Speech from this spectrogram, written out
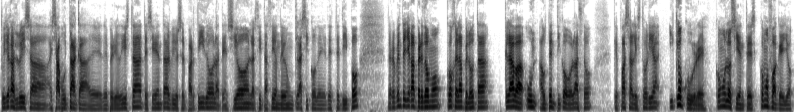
Tú llegas, Luis, a, esa butaca de, periodista, te sientas, vives el partido, la tensión, la excitación de un clásico de, de este tipo. De repente llega Perdomo, coge la pelota, clava un auténtico golazo que pasa a la historia. ¿Y qué ocurre? ¿Cómo lo sientes? ¿Cómo fue aquello?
